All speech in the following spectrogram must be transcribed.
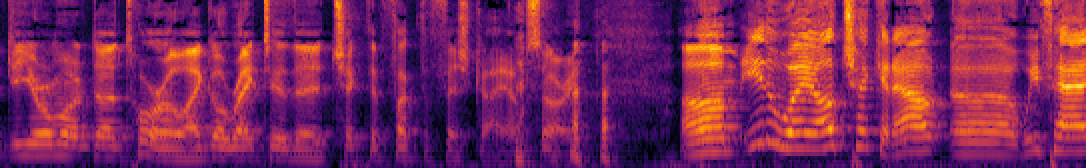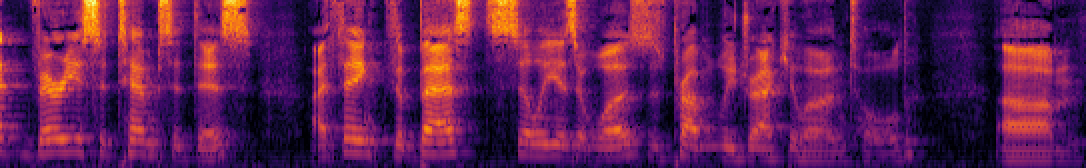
Guillermo del Toro, I go right to the chick that fucked the fish guy. I'm sorry. um, either way, I'll check it out. Uh, we've had various attempts at this. I think the best, silly as it was, is probably Dracula Untold. Um,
